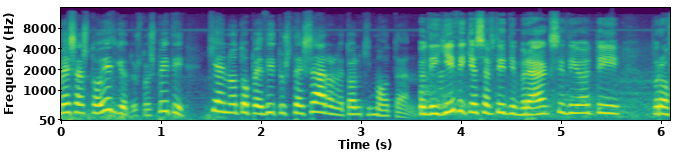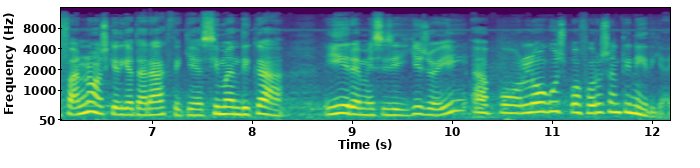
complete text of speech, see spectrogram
μέσα στο ίδιο του στο σπίτι και ενώ το παιδί τους 4 ετών κοιμόταν. Οδηγήθηκε σε αυτή την πράξη διότι προφανώς και διαταράχθηκε σημαντικά η ήρεμη συζυγική ζωή από λόγους που αφορούσαν την ίδια.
